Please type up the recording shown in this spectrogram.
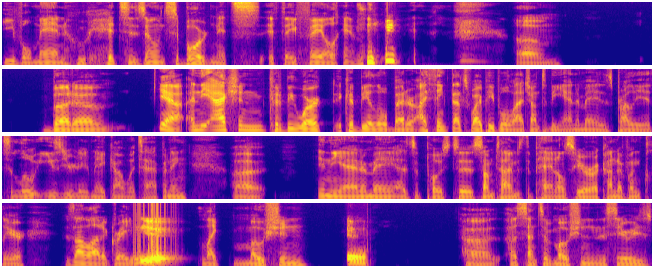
evil man who hits his own subordinates if they fail him. um but um yeah and the action could be worked it could be a little better i think that's why people latch onto the anime is probably it's a little easier to make out what's happening uh in the anime as opposed to sometimes the panels here are kind of unclear there's not a lot of great yeah. like motion Yeah. uh a sense of motion in the series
